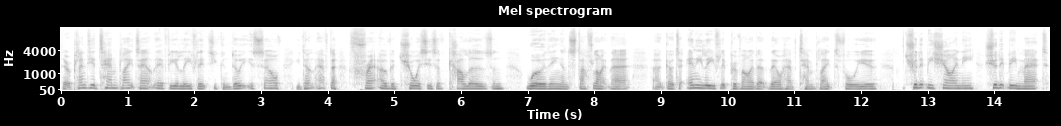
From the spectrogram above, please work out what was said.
There are plenty of templates out there for your leaflets. You can do it yourself. You don't have to fret over choices of colours and wording and stuff like that. Uh, go to any leaflet provider, they'll have templates for you. Should it be shiny? Should it be matte?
